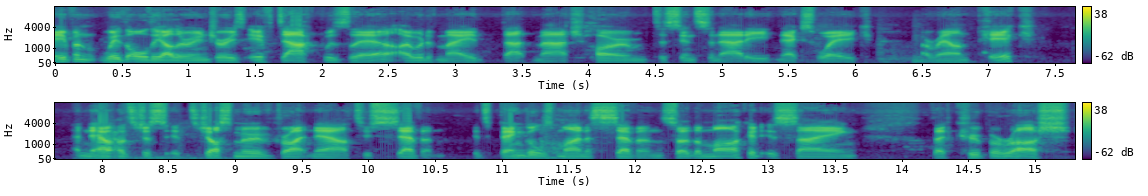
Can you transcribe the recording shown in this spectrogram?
even with all the other injuries, if Dak was there, I would have made that match home to Cincinnati next week around pick. And now it's just it's just moved right now to seven. It's Bengals minus seven. So the market is saying that Cooper Rush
